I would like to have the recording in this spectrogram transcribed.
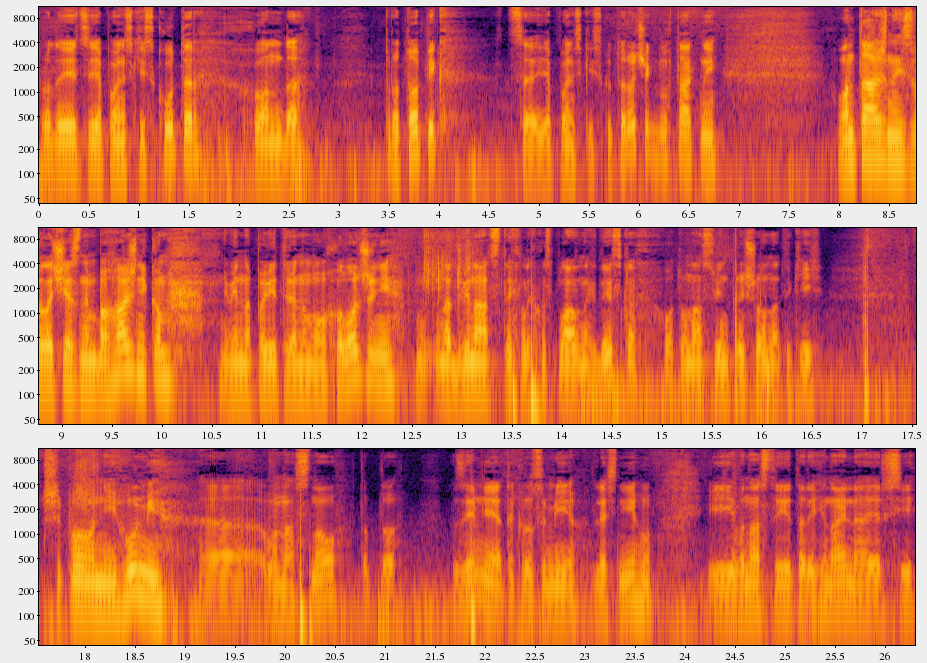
Продається японський скутер Honda Protopic. Це японський скутерочок двохтактний. Вантажний з величезним багажником. Він на повітряному охолодженні на 12 легкосплавних дисках. От у нас він прийшов на такій шипованій гумі. Е, Вона Snow, тобто зимня, я так розумію, для снігу. І вона стоїть оригінальна ARC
